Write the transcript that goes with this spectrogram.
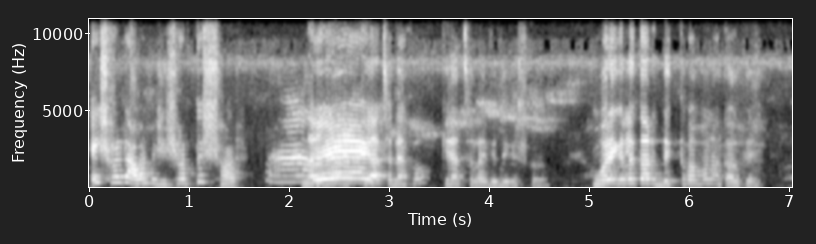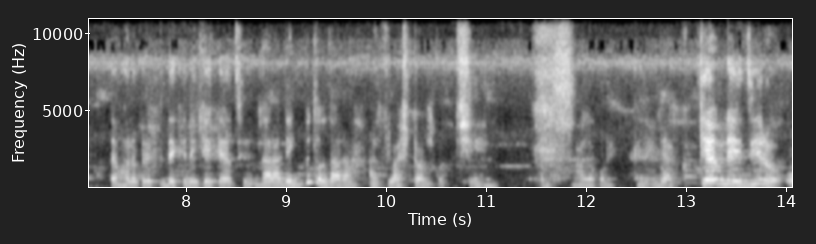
এই স্বরটা আমার বেশি স্বর তো স্বর না না, আছে দেখো কি আছে লাইভে জিজ্ঞেস করো। মরে গেলে তো আর দেখতে পাবো না কাউকে। তাই ভালো করে একটু দেখে নি কে কে আছে। দাঁড়া দেখবি তো দাঁড়া আমি ফ্ল্যাশটা অন করছি। ভালো করে দেখ কেউ নেই জিরো ও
